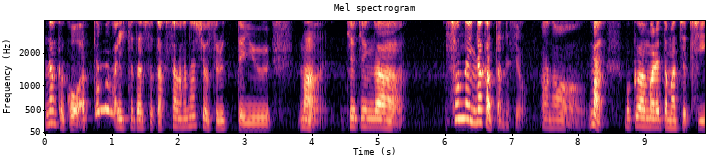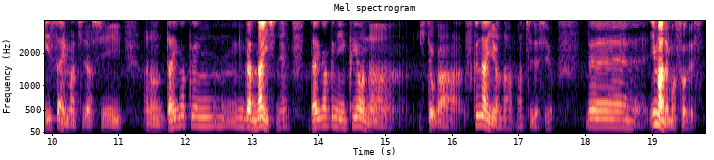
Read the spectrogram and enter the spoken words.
なんかこう頭がいい人たちとたくさん話をするっていうまあ経験がそんなになかったんですよ。あのまあ僕が生まれた町は小さい町だしあの大学がないしね大学に行くような人が少ないような町ですよ。で今でもそうです。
